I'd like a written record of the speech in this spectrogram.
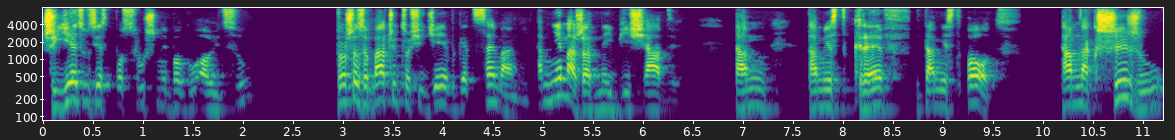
Czy Jezus jest posłuszny Bogu Ojcu? Proszę zobaczyć, co się dzieje w Getsemani. Tam nie ma żadnej biesiady. Tam, tam jest krew i tam jest pot. Tam na krzyżu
